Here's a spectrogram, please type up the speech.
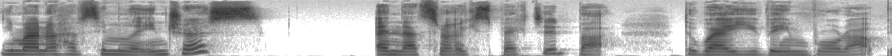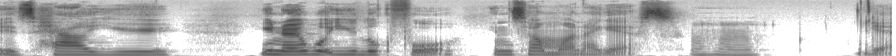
You might not have similar interests, and that's not expected, but the way you've been brought up is how you, you know, what you look for in someone, I guess. Mm-hmm. Yeah.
